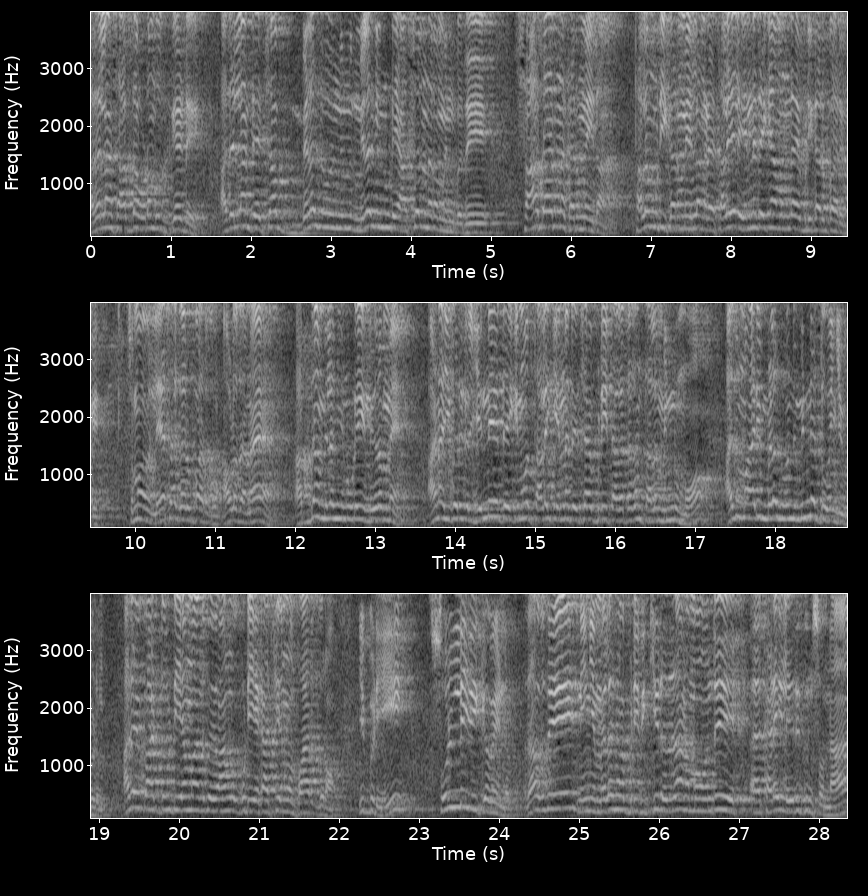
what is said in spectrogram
அதெல்லாம் சாப்பிட்டா உடம்புக்கு கேடு. அதெல்லாம் தேய்ச்சா மிளகு மிளகினுடைய அசல் நிறம் என்பது சாதாரண கருமை தான் தலைமுடி கருமை எல்லாம் கிடையாது. தலையில் என்ன தேய்க்காம இருந்தால் எப்படி கருப்பாக இருக்கு? சும்மா லேசாக கருப்பாக இருக்கும். அவ்வளோதானே அதுதான் மிளகினுடைய நிறமே. ஆனால் இவர்கள் எண்ணெயை தேய்க்குமோ தலைக்கு எண்ணெய் தேய்ச்சா இப்படி தக தகம் தலை மின்னுமோ அது மாதிரி மிளகு வந்து மின்ன துவங்கி விடும் அதை பார்த்து விட்டு ஏமாந்து போய் வாங்கக்கூடிய காட்சியை நம்ம பார்க்குறோம். இப்படி சொல்லி விற்க வேண்டும். அதாவது நீங்கள் மிளகு அப்படி விற்கிறது தான் நம்ம வந்து கடையில் இருக்குன்னு சொன்னால்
